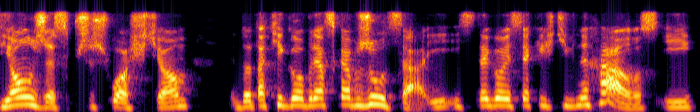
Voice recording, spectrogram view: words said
wiąże z przyszłością, do takiego obrazka wrzuca i, i z tego jest jakiś dziwny chaos i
